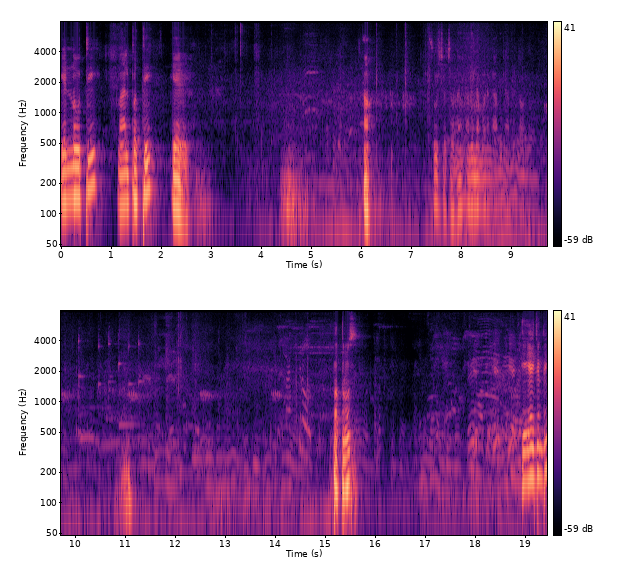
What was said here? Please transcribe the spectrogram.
എണ്ണൂറ്റി നാൽപ്പത്തി ഏഴ് ആ. സൂക്ഷിച്ചു വെച്ചോ അതിന്റെ മൂലം അതിനകത്തിട്ടോ. പത്രോസ്. ഏജന്റ്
